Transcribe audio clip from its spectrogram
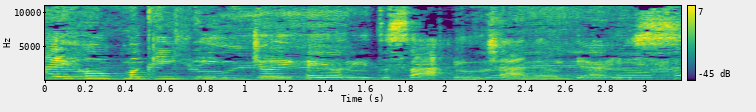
I hope maging enjoy kayo rito sa aking channel guys.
